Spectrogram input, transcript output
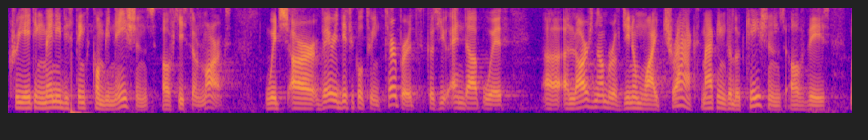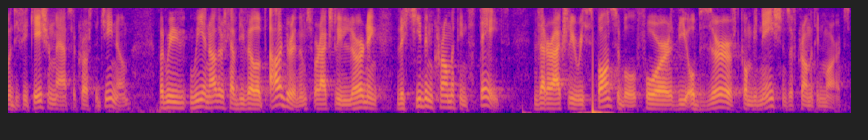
creating many distinct combinations of histone marks, which are very difficult to interpret because you end up with uh, a large number of genome-wide tracks mapping the locations of these modification maps across the genome. But we, we and others have developed algorithms for actually learning the hidden chromatin states that are actually responsible for the observed combinations of chromatin marks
